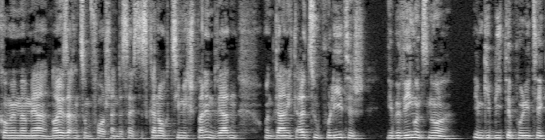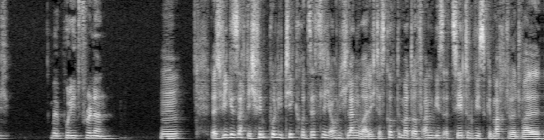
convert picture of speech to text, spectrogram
kommen immer mehr neue Sachen zum Vorschein. Das heißt, es kann auch ziemlich spannend werden und gar nicht allzu politisch. Wir bewegen uns nur im Gebiet der Politik, bei Politthrillern. Hm. Das ist, wie gesagt, ich finde Politik grundsätzlich auch nicht langweilig. Das kommt immer darauf an, wie es erzählt und wie es gemacht wird, weil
